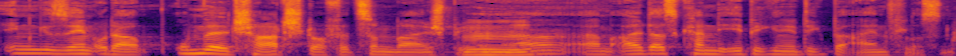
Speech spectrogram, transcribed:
eben gesehen, oder Umweltschadstoffe zum Beispiel, mhm. ja, ähm, all das kann die Epigenetik beeinflussen.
